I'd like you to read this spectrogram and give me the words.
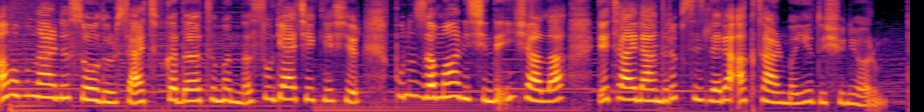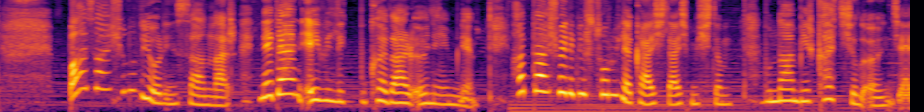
Ama bunlar nasıl olur? Sertifika dağıtımı nasıl gerçekleşir? Bunu zaman içinde inşallah detaylandırıp sizlere aktarmayı düşünüyorum. Bazen şunu diyor insanlar. Neden evlilik bu kadar önemli? Hatta şöyle bir soruyla karşılaşmıştım. Bundan birkaç yıl önce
